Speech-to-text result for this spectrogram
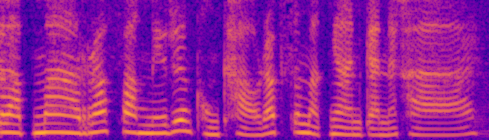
กลับมารับฟังในเรื่องของข่าวรับสมัครงานกันนะคะ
